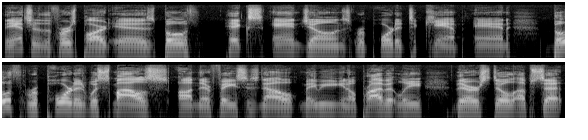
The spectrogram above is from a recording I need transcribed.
the answer to the first part is both Hicks and Jones reported to camp and both reported with smiles on their faces. Now, maybe, you know, privately they're still upset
